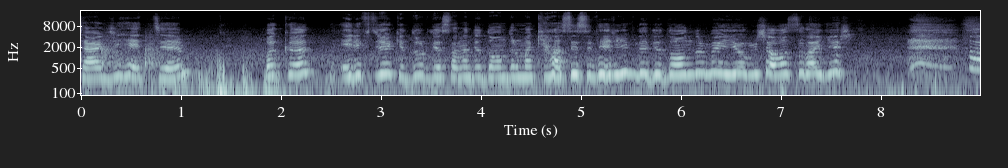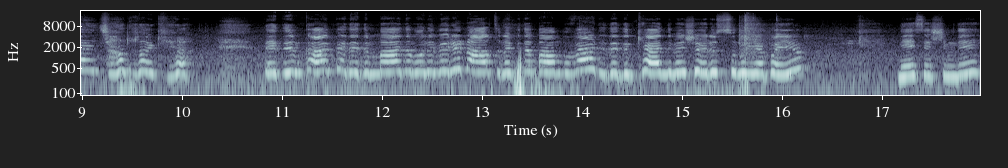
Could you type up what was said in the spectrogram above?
tercih ettim. Bakın Elif diyor ki dur diyor sana diyor dondurma kasesi vereyim de diyor dondurma yiyormuş havasına gir. Ay çatlak ya. Dedim kanka dedim madem onu veriyorsun altına bir de bambu verdi dedim kendime şöyle sunum yapayım. Neyse şimdi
